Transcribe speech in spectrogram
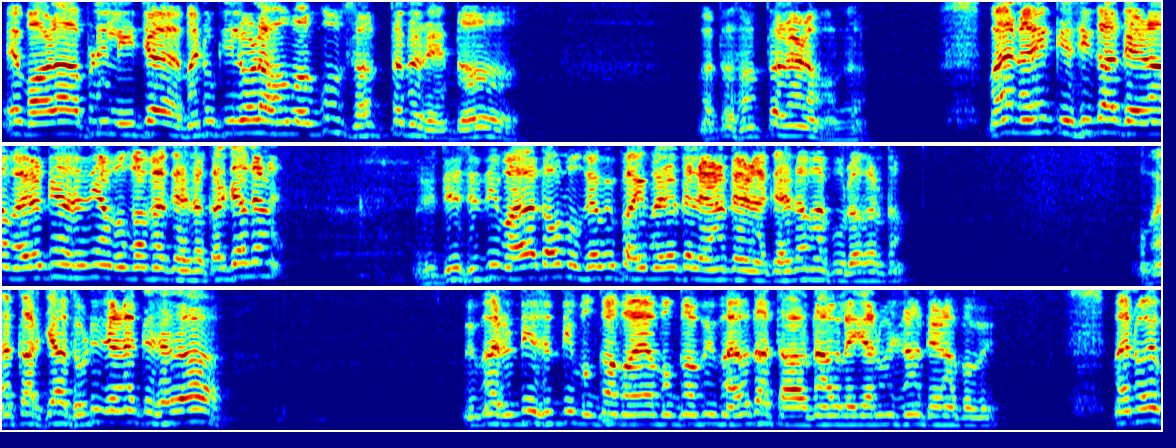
ਇਹ ਮਾਲਾ ਆਪਣੀ ਲੀਜਾ ਹੈ। ਮੈਨੂੰ ਕੀ ਲੋੜ ਹੈ ਹਮ ਸੰਤਨ ਰਹਿਣਾ। ਮੈਂ ਤਾਂ ਸੰਤਨ ਰਹਿਣਾ ਮੰਗਾ ਮੈਂ ਨਹੀਂ ਕਿਸੇ ਦਾ ਦੇਣਾ ਮੇਰੇ ਦੀਆਂ ਸਿੱਧੀਆਂ ਮੰਗਾ ਮੈਂ ਕਿਸੇ ਦਾ ਕਰਜ਼ਾ ਦੇਣਾ। ਰਿੱਧੀ ਸਿੱਧੀ ਮਾਇਆ ਤਾਂ ਉਹ ਮੰਗੇ ਵੀ ਭਾਈ ਮੇਰੇ ਤੇ ਲੈਣ ਦੇਣਾ, ਕਿਸੇ ਦਾ ਮੈਂ ਪੂਰਾ ਕਰਦਾ। ਉਹ ਮੈਂ ਕਰਜ਼ਾ ਥੋੜੀ ਦੇਣਾ ਕਿਸੇ ਦਾ। ਵੀ ਮੈਂ ਰਿੱਧੀ ਸਿੱਧੀ ਮੰਗਾ ਮਾਇਆ ਮੰਗਾ ਵੀ ਮੈਂ ਉਹਦਾ ਤਾਰਨਾ ਅਗਲੇ ਜਨਮ 'ਚ ਦੇਣਾ ਪਵੇ। ਮੈਨੂੰ ਇਹ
